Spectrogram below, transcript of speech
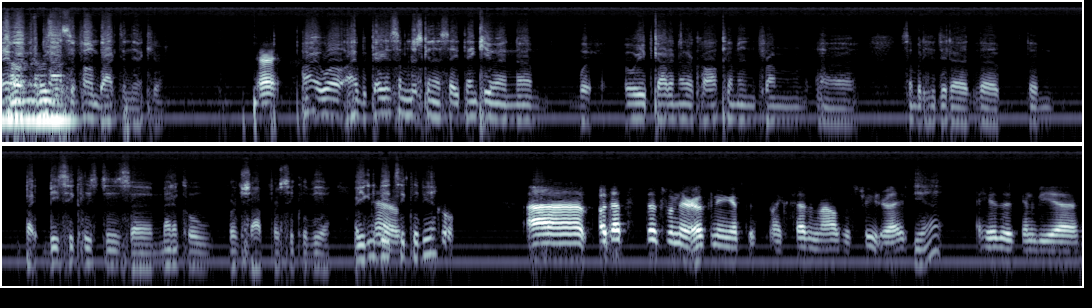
anyway, I'm going to pass the phone back to Nick here. All right. All right. Well, I, I guess I'm just going to say thank you, and um, we've got another call coming from uh, somebody who did a, the the B- Biciclista's uh, medical workshop for Ciclavia. Are you going to Oh, be at Ciclavia? Cool. Uh, oh, that's that's when they're opening up this like seven miles of street, right? Yeah. I hear there's going to be a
